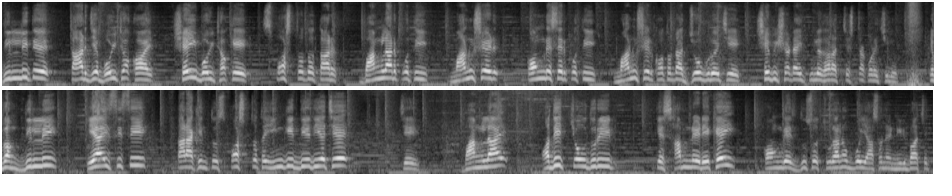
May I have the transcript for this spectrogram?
দিল্লিতে তার যে বৈঠক হয় সেই বৈঠকে স্পষ্টত তার বাংলার প্রতি, মানুষের, কংগ্রেসের প্রতি মানুষের কতটা যোগ রয়েছে সে বিষয়টাই তুলে ধরার চেষ্টা করেছিল। এবং দিল্লি, এআইসিসি তারা কিন্তু স্পষ্টত ইঙ্গিত দিয়ে দিয়েছে যে বাংলায় অদিত চৌধুরীরকে সামনে রেখেই কংগ্রেস দুশো চুরানব্বই আসনে নির্বাচিত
